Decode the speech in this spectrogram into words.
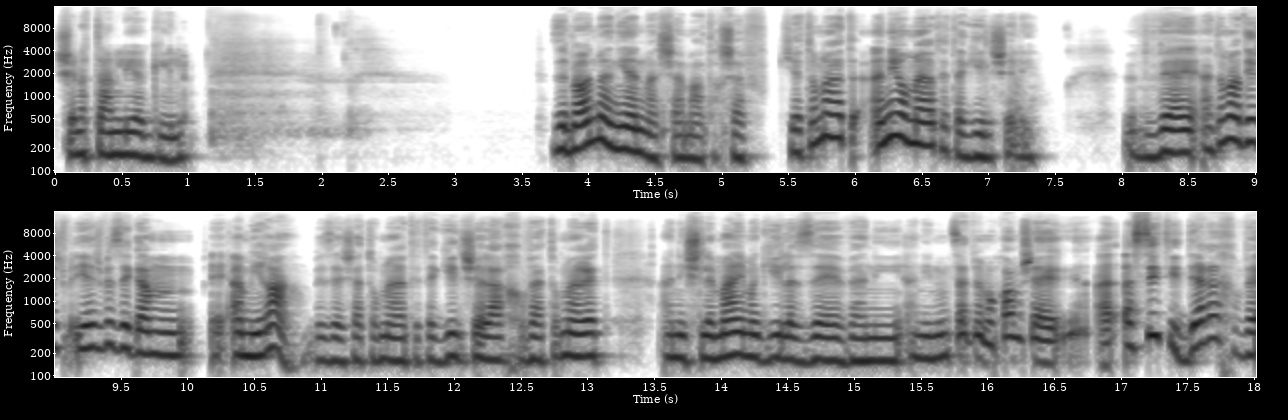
שנתן לי הגיל. זה מאוד מעניין מה שאמרת עכשיו, כי את אומרת, אני אומרת את הגיל שלי. ואת אומרת, יש, יש בזה גם אה, אמירה בזה שאת אומרת את הגיל שלך, ואת אומרת, אני שלמה עם הגיל הזה, ואני נמצאת במקום שעשיתי דרך, ו,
